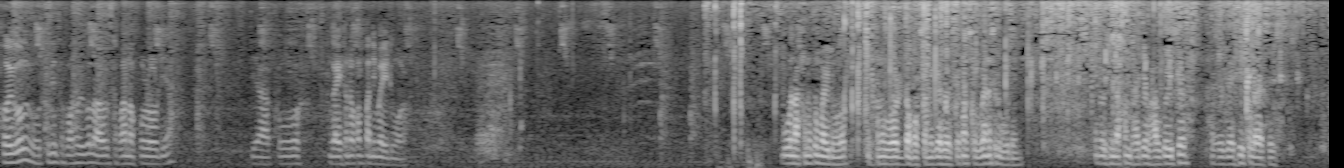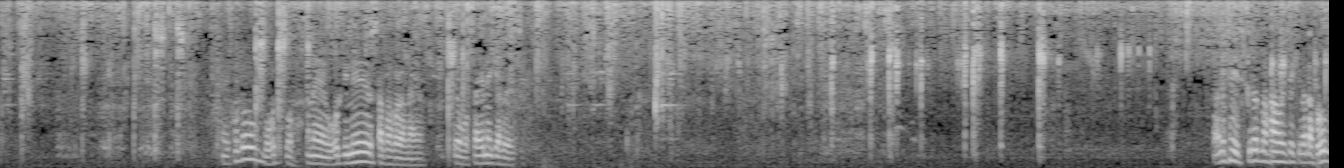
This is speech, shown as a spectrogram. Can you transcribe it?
হৈ গ'ল বহুতখিনি চাফা হৈ গ'ল আৰু চাফা নকৰোঁ এতিয়া এতিয়া আকৌ গাড়ীখন অকণ পানী মাৰি দিওঁ আৰু। পুৰণাখনতো মাৰি দিওঁ অলপ সেইখন বৰ পানীকৈ হৈছে এখন চলোৱাই নাছিলোঁ বহুদিন। কিন্তু সিদিনাখন ভাইটিয়ে ভাল কৰিছে আৰু গাড়ী চলাই আছে। সেইখনতো বহুত মানে বহুত দিনেই চাফা কৰা নাই এতিয়া অৱস্থাই নাইকিয়া হৈ আছে। পানীখিনি স্পীডত নহা হৈছে কিবা এটা হ'ল।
